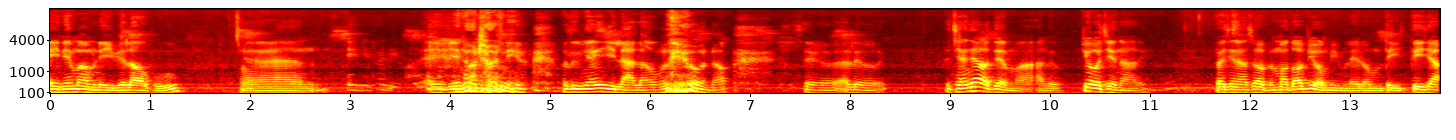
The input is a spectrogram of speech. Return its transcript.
အိမ်ထဲမှာမနေပြလောက်ဘူးအဲအိမ်ကြီးထွက်နေပါလေအိမ်ပြင်းတော့တော့နေဘယ်သူများကြီးလာလောင်းမလဲဟောနော်ဆိုအဲ့လို တချမ်းကြောက်တဲ့မှာအဲ့လိုပျော်ကျင်တာလေပျော်ကျင်တာဆိုတော့ဘယ်မှာသွားပျော်မိမလဲတော့မသိတေချာ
